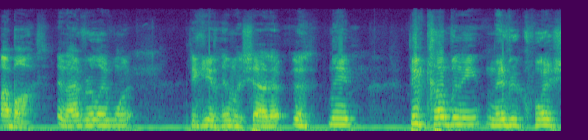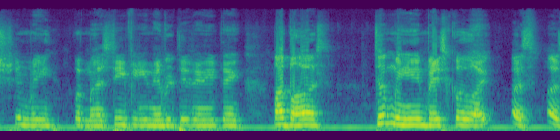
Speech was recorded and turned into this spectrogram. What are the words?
my boss, and I really want to give him a shout out. 'cause, Man, the company never questioned me with my CP, never did anything. My boss took me in basically like a, a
